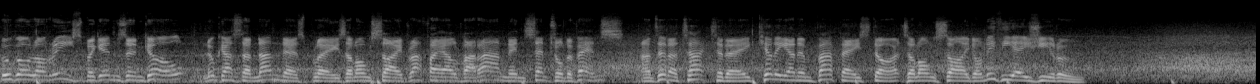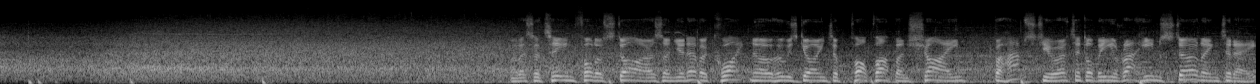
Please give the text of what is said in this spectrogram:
Hugo Lloris begins in goal. Lucas Hernandez plays alongside Rafael Varane in central defence. And in attack today, Kylian Mbappe starts alongside Olivier Giroud. Well, it's a team full of stars, and you never quite know who's going to pop up and shine. Perhaps, Stewart, it'll be Raheem Sterling today.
